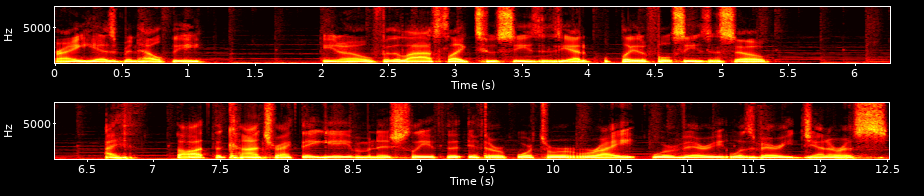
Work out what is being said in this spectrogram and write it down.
right? He hasn't been healthy, you know, for the last like two seasons. He had to play the full season. So I thought the contract they gave him initially, if the if the reports were right, were very was very generous.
